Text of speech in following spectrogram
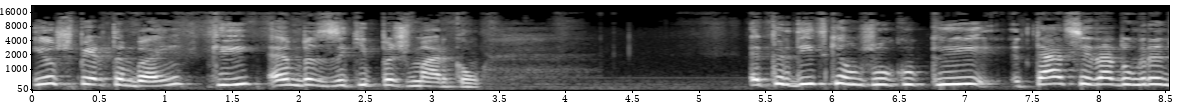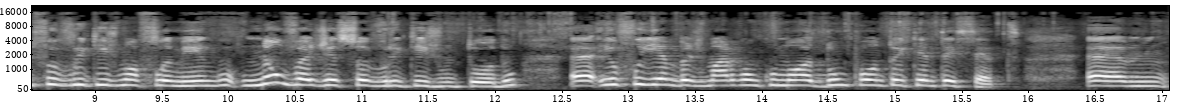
eu espero também que ambas as equipas marcam acredito que é um jogo que está a ser dado um grande favoritismo ao Flamengo. Não vejo esse favoritismo todo. Uh, eu fui ambas marcam com modo de 1.87. Um,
